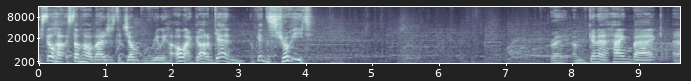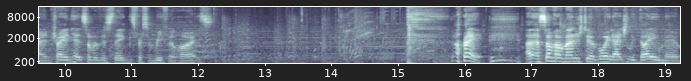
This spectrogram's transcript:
He still somehow manages to jump really high. Oh my god, I'm getting, I'm getting destroyed. Right, I'm gonna hang back and try and hit some of his things for some refill hearts. Alright, I, I somehow managed to avoid actually dying there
